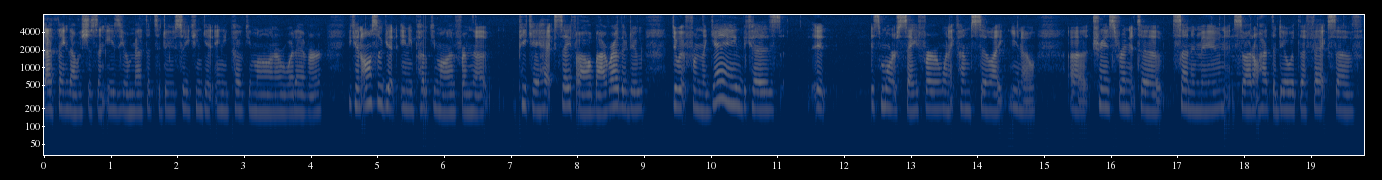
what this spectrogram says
I think that was just an easier method to do so you can get any Pokemon or whatever. You can also get any Pokemon from the PK Hex save file, but I rather do do it from the game because it it's more safer when it comes to like, you know, uh, transferring it to Sun and Moon so I don't have to deal with the effects of,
